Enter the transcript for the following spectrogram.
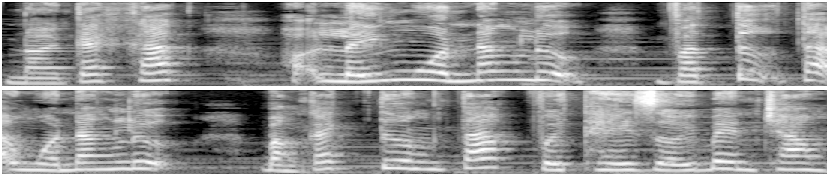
Nói cách khác, họ lấy nguồn năng lượng và tự tạo nguồn năng lượng bằng cách tương tác với thế giới bên trong.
